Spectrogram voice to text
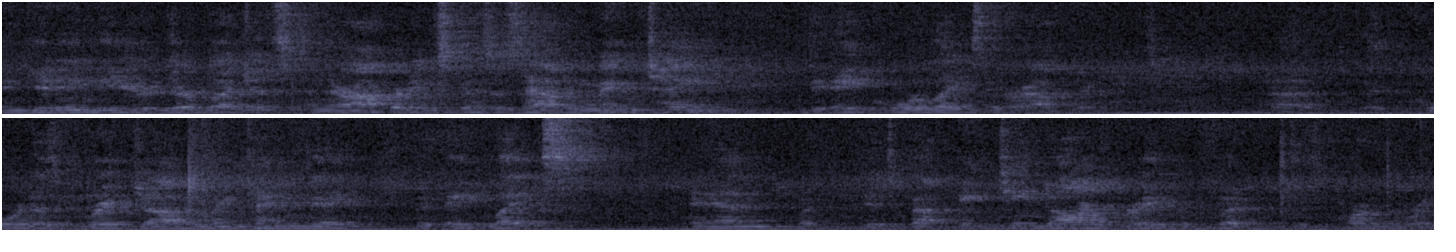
in getting their, their budgets and their operating expenses, how to maintain the eight Corps lakes that are out there. Uh, The Corps does a great job of maintaining the eight, the eight lakes, and, but it's about eighteen dollars per acre foot is part of the rate.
